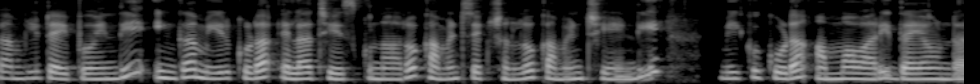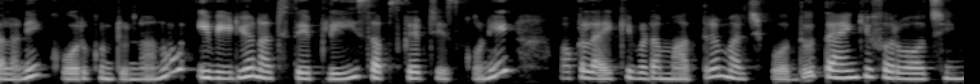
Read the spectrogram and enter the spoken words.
కంప్లీట్ అయిపోయింది. ఇంకా మీరు కూడా ఎలా చేసుకున్నారో కమెంట్ సెక్షన్లో కమెంట్ చేయండి. మీకు కూడా అమ్మవారి దయ ఉండాలని కోరుకుంటున్నాను. ఈ వీడియో నచ్చితే ప్లీజ్ సబ్స్క్రైబ్ చేసుకొని ఒక లైక్ ఇవ్వడం మాత్రం మర్చిపోవద్దు. Thank for watching.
